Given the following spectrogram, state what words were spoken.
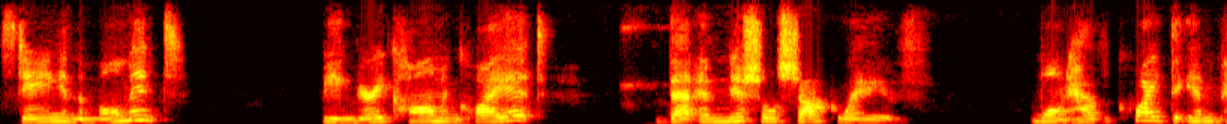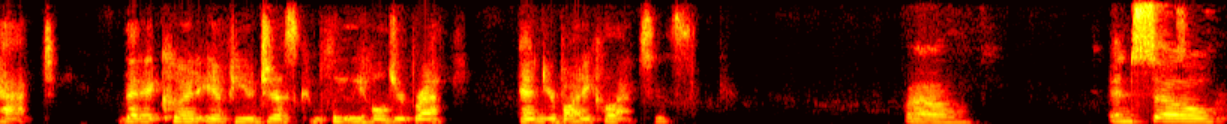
staying in the moment, being very calm and quiet, that initial shock wave won't have quite the impact that it could if you just completely hold your breath and your body collapses. Wow. And so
